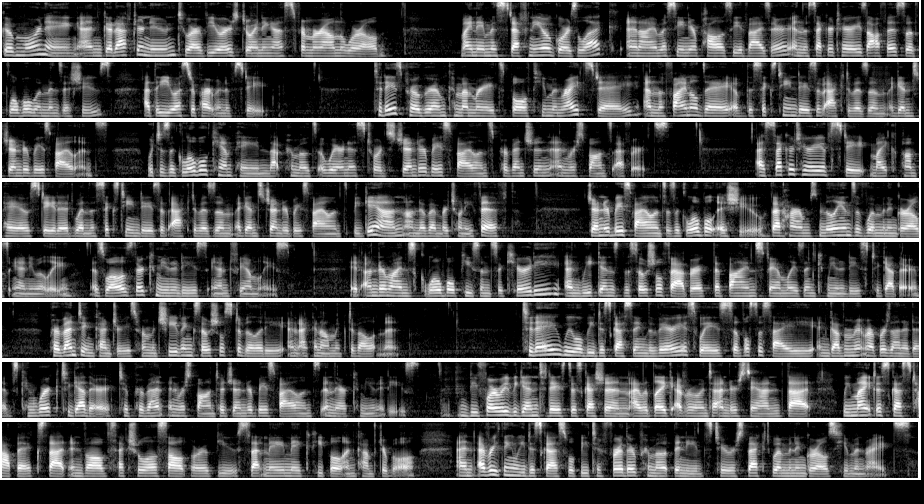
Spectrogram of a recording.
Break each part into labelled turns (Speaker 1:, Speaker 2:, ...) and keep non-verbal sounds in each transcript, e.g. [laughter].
Speaker 1: Good morning and good afternoon to our viewers joining us from around the world. My name is Stephanie Ogorzalek, and I am a Senior Policy Advisor in the Secretary's Office of Global Women's Issues at the U.S. Department of State. Today's program commemorates both Human Rights Day and the final day of the 16 Days of Activism Against Gender-Based Violence, which is a global campaign that promotes awareness towards gender-based violence prevention and response efforts. As Secretary of State Mike Pompeo stated when the 16 days of activism against gender-based violence began on November 25th, gender-based violence is a global issue that harms millions of women and girls annually, as well as their communities and families. It undermines global peace and security and weakens the social fabric that binds families and communities together, preventing countries from achieving social stability and economic development. Today, we will be discussing the various ways civil society and government representatives can work together to prevent and respond to gender-based violence in their communities. Before we begin today's discussion, I would like everyone to understand that we might discuss topics that involve sexual assault or abuse that may make people uncomfortable, and everything we discuss will be to further promote the needs to respect women and girls' human rights.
